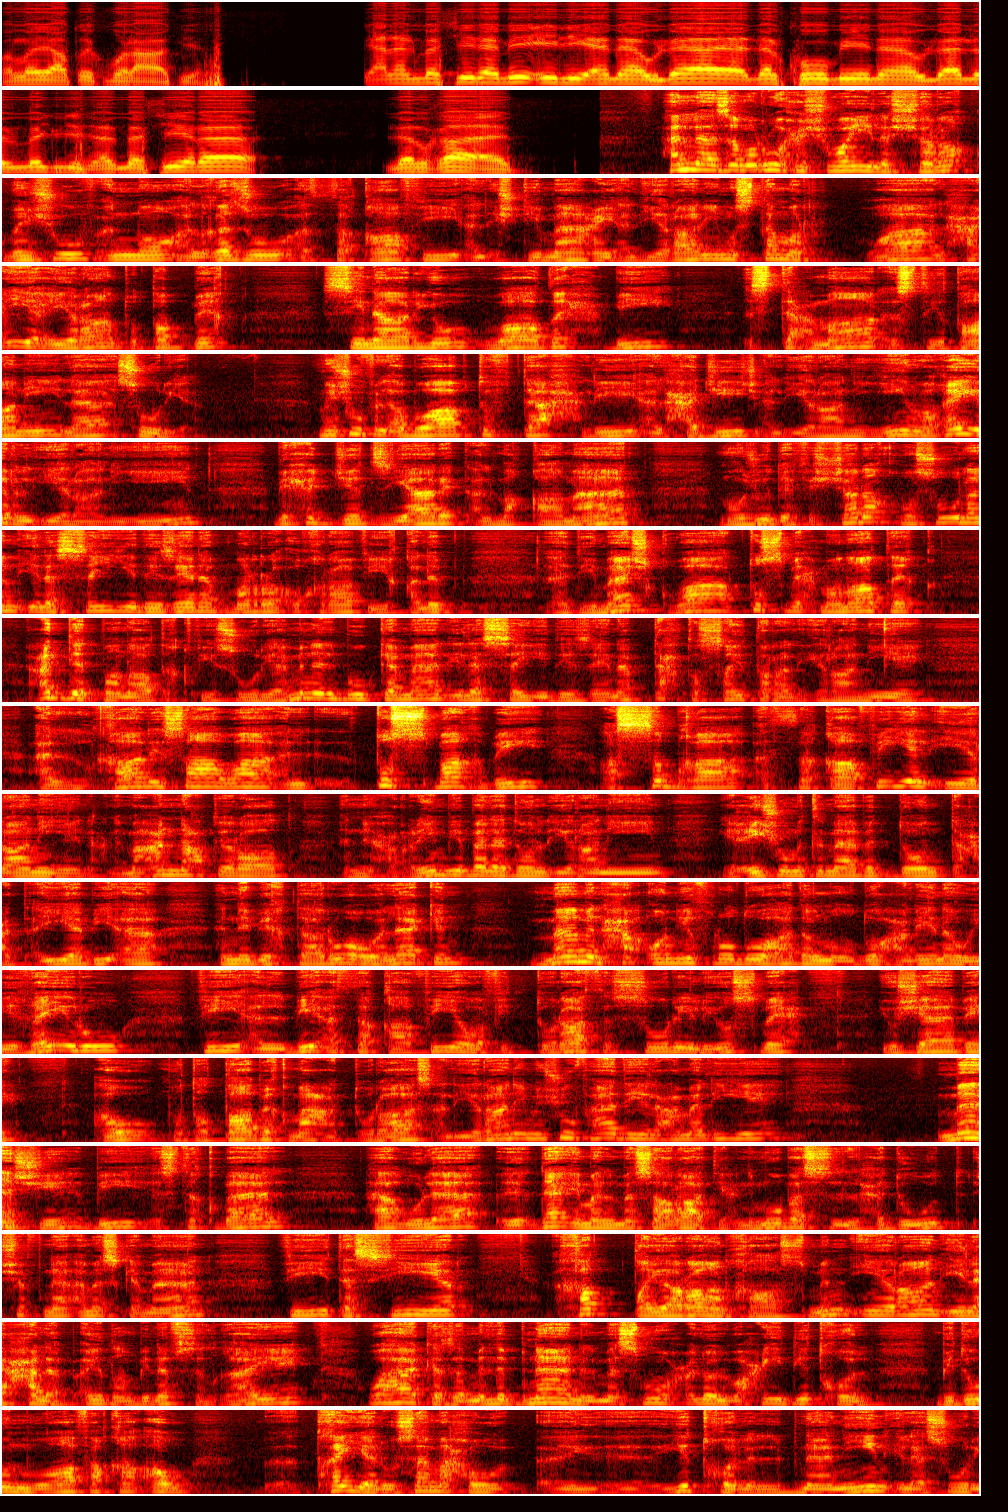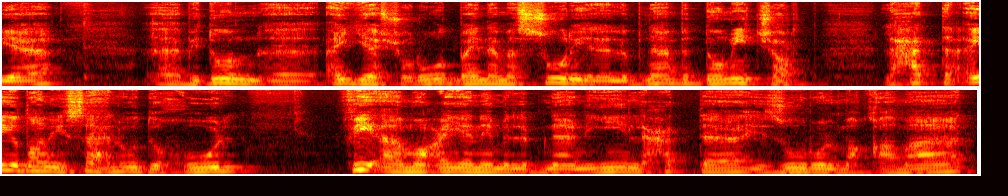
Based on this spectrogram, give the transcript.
الله يعطيكم العافية. يعني المسيرة مي الي أنا ولا للكومينه ولا للمجلس المسيرة للغائب هلا إذا بنروح شوي للشرق بنشوف إنه الغزو الثقافي الاجتماعي الإيراني مستمر والحقيقة إيران تطبق سيناريو واضح باستعمار استيطاني لسوريا. بنشوف الأبواب تفتح للحجيج الإيرانيين وغير الإيرانيين بحجة زيارة المقامات موجودة في الشرق وصولا إلى السيده زينب مرة أخرى في قلب دمشق وتصبح مناطق عدة مناطق في سوريا من البوكمال إلى السيدة زينب تحت السيطرة الإيرانية الخالصة وتصبغ بالصبغة الثقافية الإيرانية. نحن ما عندنا اعتراض هن حرين ببلدهم الإيرانيين يعيشوا مثل ما بدهم تحت أي بيئة هن بيختاروها ولكن ما من حقهم يفرضوا هذا الموضوع علينا ويغيروا في البيئة الثقافية وفي التراث السوري ليصبح يشابه أو متطابق مع التراث الإيراني. بنشوف هذه العملية ماشية باستقبال هؤلاء دائما المسارات يعني مو بس الحدود. شفنا أمس كمان في تسيير خط طيران خاص من إيران إلى حلب أيضا بنفس الغاية. وهكذا من لبنان المسموح له الوحيد يدخل بدون موافقة أو تخيلوا سمحوا يدخل اللبنانيين إلى سوريا بدون آه، أي شروط بينما السوري إلى لبنان بده 100 شرط لحتى أيضا يسهلوا دخول فئة معينة من اللبنانيين لحتى يزوروا المقامات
